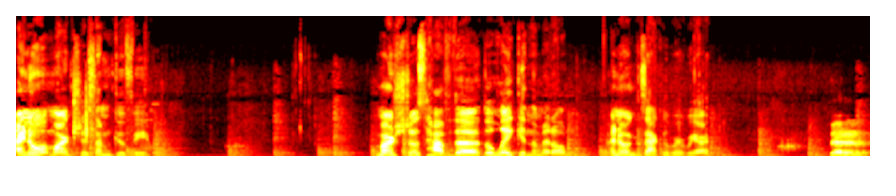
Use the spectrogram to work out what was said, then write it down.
I know what March is. I'm goofy. March does have the the lake in the middle. I know exactly where we are. Dead end.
